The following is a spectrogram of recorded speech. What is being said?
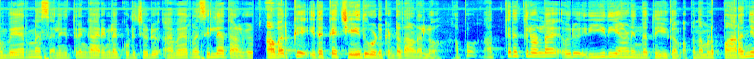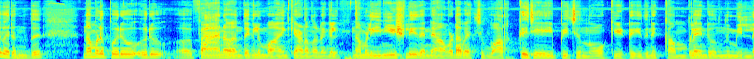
അവയർനെസ് അല്ലെങ്കിൽ ഇത്തരം കാര്യങ്ങളെക്കുറിച്ചൊരു അവയർനെസ് ഇല്ലാത്ത ആളുകൾ അവർക്ക് ഇതൊക്കെ ചെയ്തു കൊടുക്കേണ്ടതാണല്ലോ. അപ്പോൾ അത്തരത്തിലുള്ള ഒരു രീതിയാണ് ഇന്നത്തെ യുഗം. അപ്പോൾ നമ്മൾ പറഞ്ഞു വരുന്നത് നമ്മളിപ്പോൾ ഒരു ഒരു ഫാനോ എന്തെങ്കിലും വാങ്ങിക്കുകയാണെന്നുണ്ടെങ്കിൽ നമ്മൾ ഇനീഷ്യലി തന്നെ അവിടെ വെച്ച് വർക്ക് ചെയ്യിപ്പിച്ച് നോക്കിയിട്ട് ഇതിന് കംപ്ലൈന്റ് ഒന്നുമില്ല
